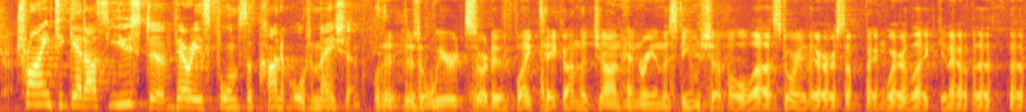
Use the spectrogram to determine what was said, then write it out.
yeah. trying to get us used to various forms of kind of automation. Well, there, there's a weird sort of like take on the John Henry and the steam shovel uh, story there or something where like, you know, the, the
